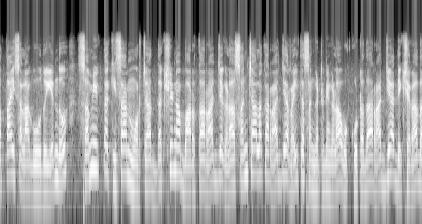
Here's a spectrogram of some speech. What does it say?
ಒತ್ತಾಯಿಸಲಾಗುವುದು ಎಂದು ಸಂಯುಕ್ತ ಕಿಸಾನ್ ಮೋರ್ಚಾ ದಕ್ಷಿಣ ಭಾರತ ರಾಜ್ಯಗಳ ಸಂಚಾಲಕ ರಾಜ್ಯ ರೈತ ಸಂಘಟನೆಗಳ ಒಕ್ಕೂಟದ ರಾಜ್ಯಾಧ್ಯಕ್ಷರಾದ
